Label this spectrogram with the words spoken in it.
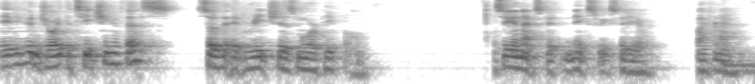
if you've enjoyed the teaching of this, so that it reaches more people. I'll See you next next week's video. Bye for now.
